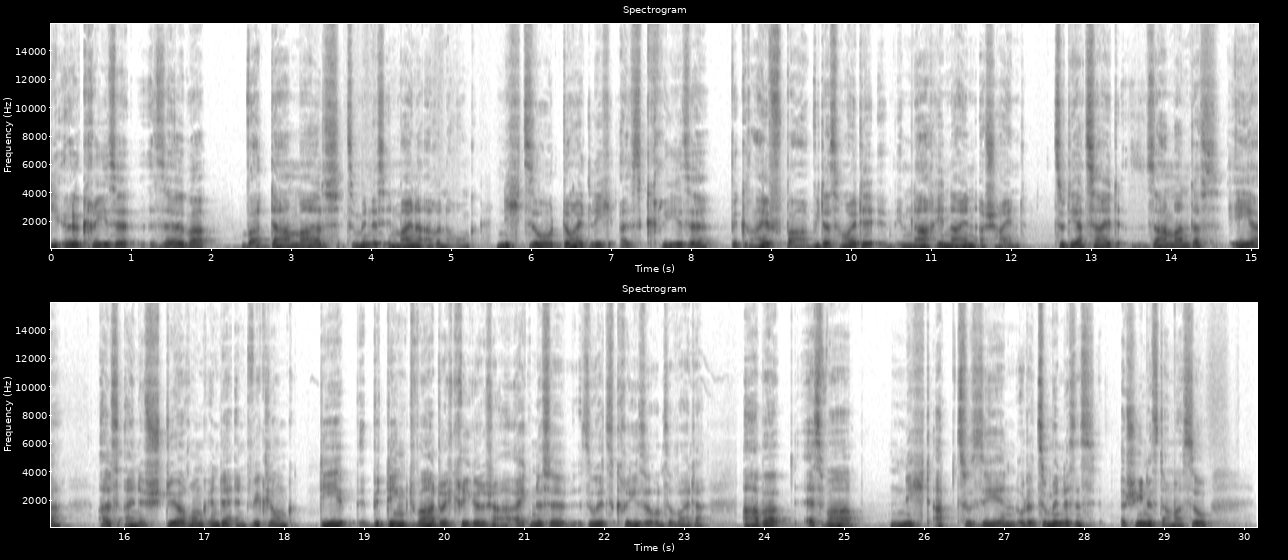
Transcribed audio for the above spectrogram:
Die Ölkrise selber war damals, zumindest in meiner Erinnerung, nicht so deutlich als Krise begreifbar, wie das heute im Nachhinein erscheint. Zu der Zeit sah man das eher als eine Störung in der Entwicklung, die bedingt war durch kriegerische Ereignisse, Suezkrise und so weiter. Aber es war nicht abzusehen, oder zumindest erschien es damals so,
